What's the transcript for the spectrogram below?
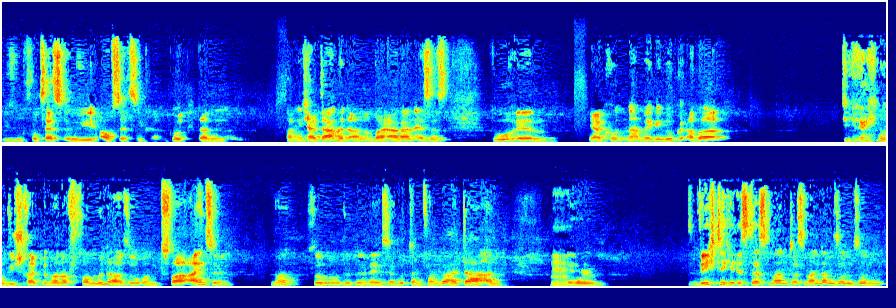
diesen Prozess irgendwie aufsetzen können. Gut, dann fange ich halt damit an. Und bei anderen ist es, du, ähm, ja, Kunden haben wir genug, aber die Rechnung, die schreibt immer noch Frau Müller so und zwar einzeln. Ne? So, wo du dann denkst, ja gut, dann fangen wir halt da an. Mhm. Ähm, wichtig ist, dass man, dass man dann so, so ein,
